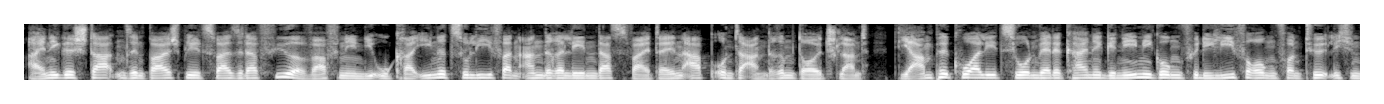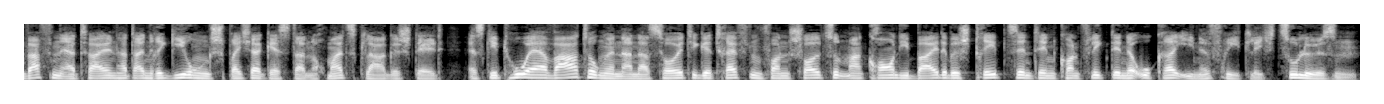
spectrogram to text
Einige Staaten sind beispielsweise dafür, Waffen in die Ukraine zu liefern, andere lehnen das weiterhin ab, unter anderem Deutschland. Die Ampelkoalition werde keine Genehmigung für die Lieferung von tödlichen Waffen erteilen, hat ein Regierungssprecher gestern nochmals klargestellt. Es gibt hohe Erwartungen an das heutige Treffen von Scholz und Macron, die beide bestrebt sind, den Konflikt in der Ukraine friedlich zu lösen.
